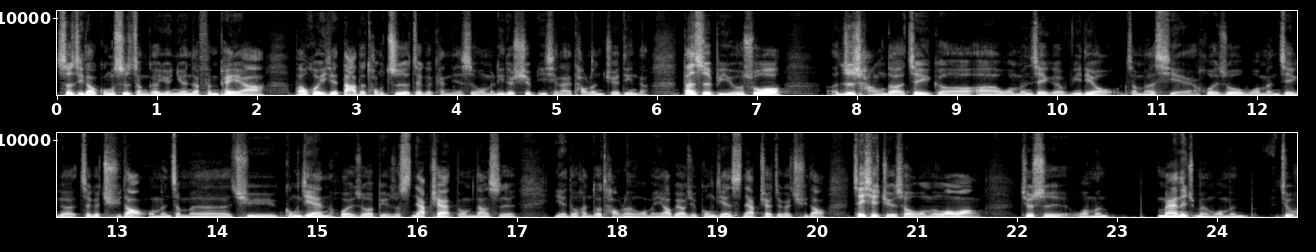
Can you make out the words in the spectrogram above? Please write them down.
涉及到公司整个人员的分配啊，包括一些大的投资，这个肯定是我们 leadership 一起来讨论决定的。但是比如说。日常的这个呃，我们这个 video 怎么写，或者说我们这个这个渠道，我们怎么去攻坚，或者说比如说 Snapchat，我们当时也都很多讨论，我们要不要去攻坚 Snapchat 这个渠道？这些决策我们往往就是我们 management，我们就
